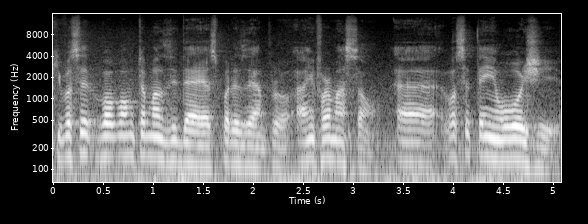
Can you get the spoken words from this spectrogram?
que você vamos ter umas ideias, por exemplo, a informação. É, você tem hoje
